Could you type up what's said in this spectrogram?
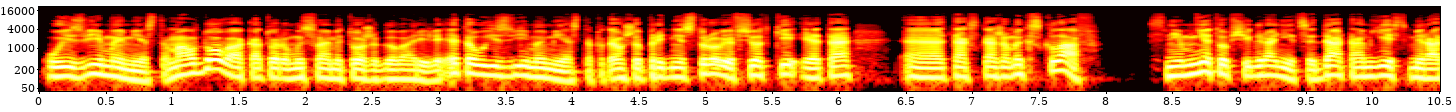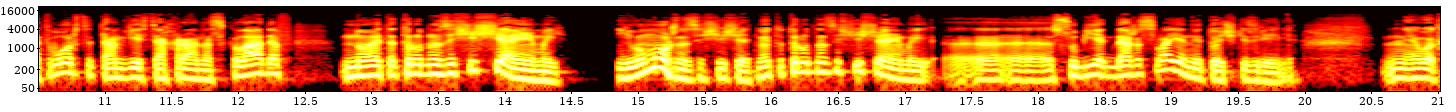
уязвимое место. Молдова, о которой мы с вами тоже говорили, это уязвимое место, потому что Приднестровье все-таки это, э, так скажем, эксклав. С ним нет общей границы. Да, там есть миротворцы, там есть охрана складов, но это труднозащищаемый его можно защищать, но это труднозащищаемый э, э, субъект даже с военной точки зрения. Вот.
